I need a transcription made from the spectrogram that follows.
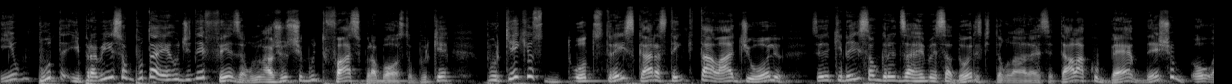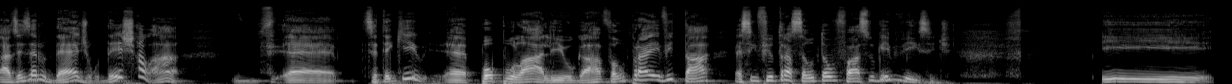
E, um puta, e para mim isso é um puta erro de defesa, um ajuste muito fácil para Boston, porque por que, que os outros três caras têm que estar lá de olho, sendo que nem são grandes arremessadores que estão lá, né? Você tá lá com o Bam, deixa, ou às vezes era o Dedmon, deixa lá. É, você tem que é, popular ali o garrafão para evitar essa infiltração tão fácil do Gabe Vincent. E.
